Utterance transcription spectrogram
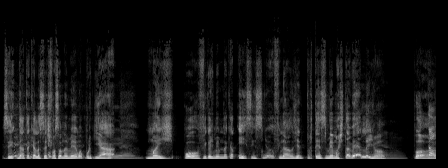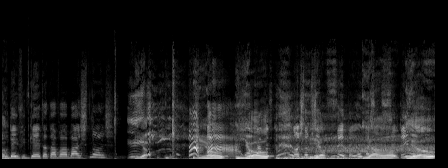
Sim, Dá-te aquela satisfação na mesma, porque há. Yeah. Mas, pô, ficas mesmo naquela. Ih, sim senhor, afinal a gente pertence mesmo às tabelas, João. Pô. Então, o David Guetta estava abaixo de nós. Yo. Yo. Yo. Nós estamos Yo. 160, ele está Yo. 161. Yo.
